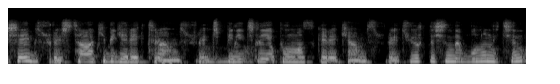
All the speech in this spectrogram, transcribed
şey bir süreç, takibi gerektiren bir süreç, bilinçli yapılması gereken bir süreç. Yurt dışında bunun için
